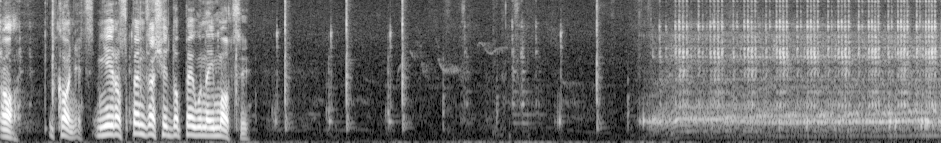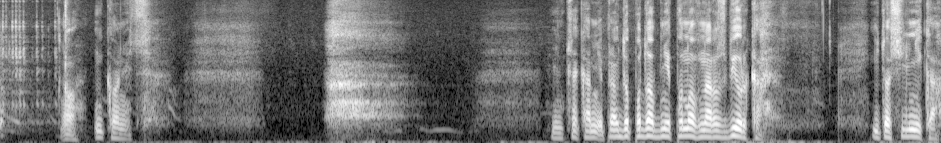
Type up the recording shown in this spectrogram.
O, i koniec. Nie rozpędza się do pełnej mocy. O, i koniec. Więc czeka mnie prawdopodobnie ponowna rozbiórka. I to silnika.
